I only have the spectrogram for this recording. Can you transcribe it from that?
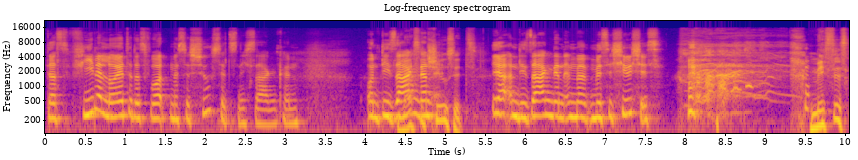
dass viele Leute das Wort Massachusetts nicht sagen können. Und die sagen dann, Massachusetts. ja, und die sagen dann immer Massachusetts. Mrs.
